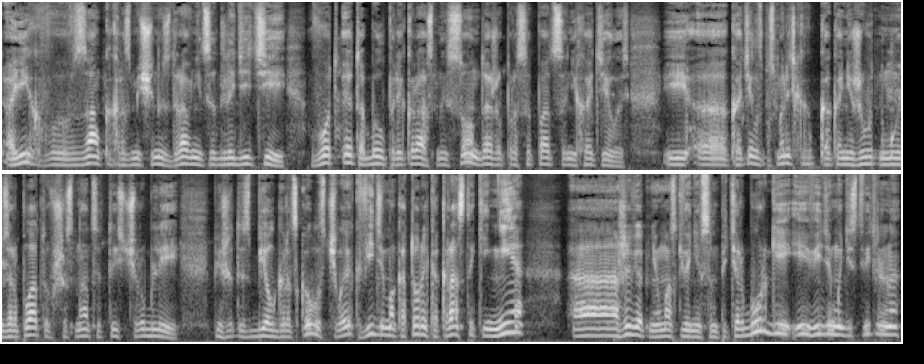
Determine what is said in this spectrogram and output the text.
а их в, в замках размещены здравницы для детей. Вот это был прекрасный сон, даже просыпаться не хотелось. И э, хотелось посмотреть, как, как они живут на мою зарплату в 16 тысяч рублей пишет из Белгородской области, человек, видимо, который как раз-таки не э, живет ни в Москве, ни в Санкт-Петербурге, и, видимо, действительно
